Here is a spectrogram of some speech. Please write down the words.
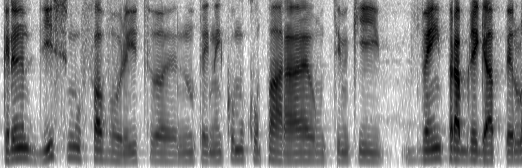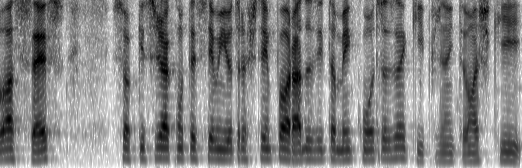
grandíssimo favorito, é, não tem nem como comparar. É um time que vem para brigar pelo acesso. Só que isso já aconteceu em outras temporadas e também com outras equipes, né? Então acho que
